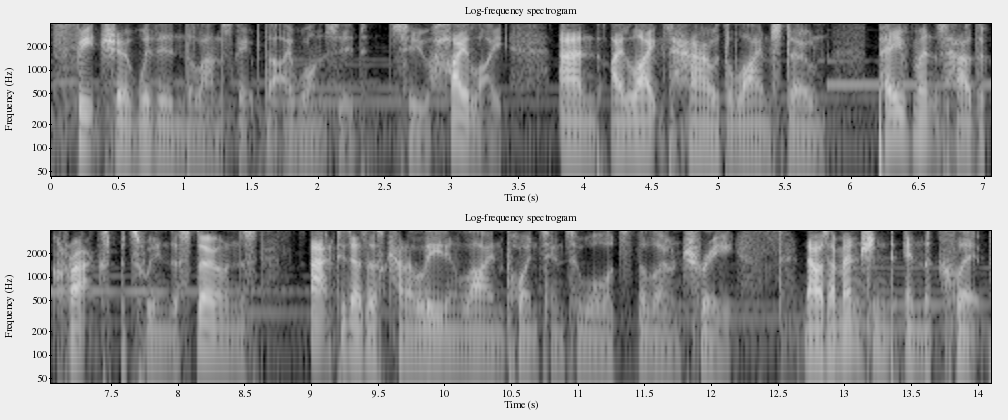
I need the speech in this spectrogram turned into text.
feature within the landscape that I wanted to highlight. And I liked how the limestone pavements, how the cracks between the stones acted as a kind of leading line pointing towards the lone tree. Now, as I mentioned in the clip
